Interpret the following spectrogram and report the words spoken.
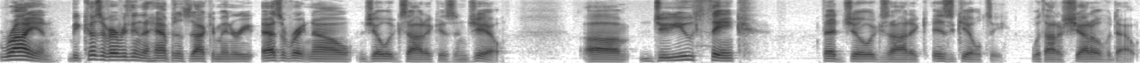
Ryan, because of everything that happened in this documentary, as of right now, Joe Exotic is in jail. Um, do you think that Joe Exotic is guilty, without a shadow of a doubt?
